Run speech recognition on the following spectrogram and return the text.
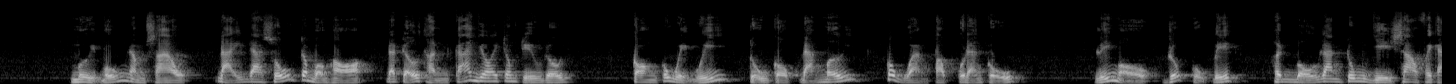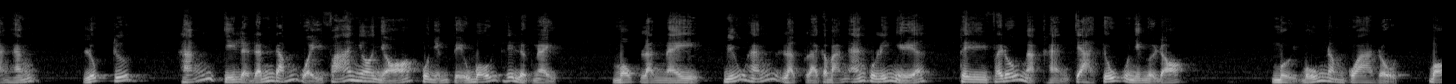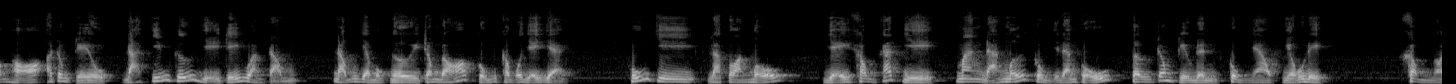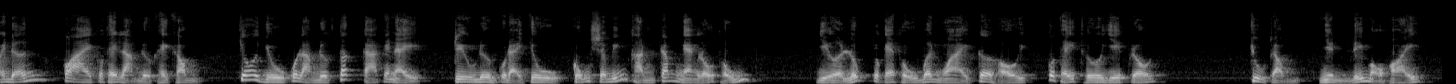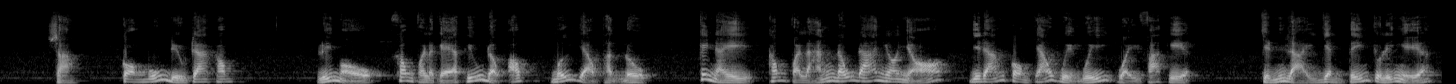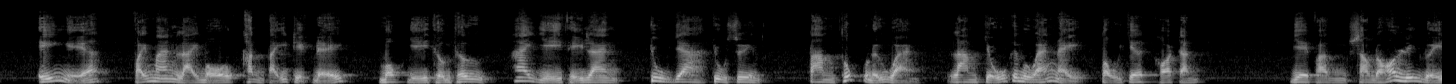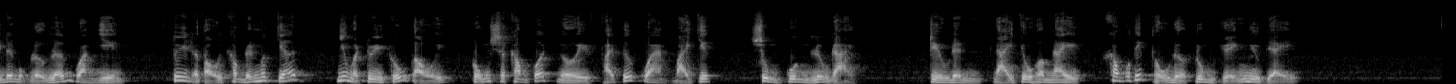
14 năm sau, đại đa số trong bọn họ đã trở thành cá voi trong triều rồi. Còn có quyền quý, trụ cột đảng mới, có hoàng tộc của đảng cũ. Lý mộ rốt cuộc biết hình bộ Lan Trung vì sao phải cản hắn. Lúc trước, hắn chỉ là đánh đấm quậy phá nho nhỏ của những tiểu bối thế lực này. Một lần này, nếu hắn lật lại cái bản án của Lý Nghĩa, thì phải đối mặt hàng cha chú của những người đó. 14 năm qua rồi, bọn họ ở trong triều đã chiếm cứ vị trí quan trọng, động vào một người trong đó cũng không có dễ dàng. Huống chi là toàn bộ, vậy không khác gì mang đảng mới cùng với đảng cũ từ trong triều đình cùng nhau nhổ đi. Không nói đến có ai có thể làm được hay không, cho dù có làm được tất cả cái này, triều đường của Đại Chu cũng sẽ biến thành trăm ngàn lỗ thủng. Vừa lúc cho kẻ thù bên ngoài cơ hội có thể thừa dịp rồi. Chu Trọng nhìn Lý Mộ hỏi, sao, còn muốn điều tra không? Lý Mộ không phải là kẻ thiếu độc óc mới vào thành đô. Cái này không phải là hắn đấu đá nho nhỏ với đám con cháu quyền quý quậy phá kia. Chỉnh lại danh tiếng cho Lý Nghĩa, ý nghĩa phải mang lại bộ thanh tẩy triệt để, một vị thượng thư, hai vị thị lang, chu gia, chu xuyên, tam thúc của nữ hoàng, làm chủ cái mưu án này tội chết khó tránh. Về phần sau đó liên lụy đến một lượng lớn quan viên, tuy là tội không đến mức chết, nhưng mà truy cứu tội cũng sẽ không có ít người phải tước quan bại chức, xung quân lưu đài. Triều đình Đại Chu hôm nay không có tiếp thụ được rung chuyển như vậy.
